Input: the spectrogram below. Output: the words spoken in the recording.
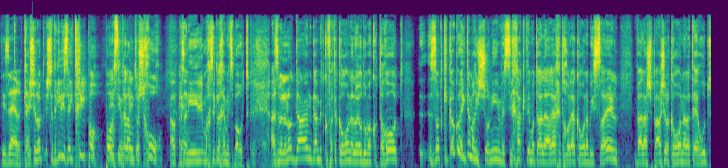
תיזהר, כן. שלא, שתגידי, זה התחיל פה, פה עשית לנו את. השחרור. אוקיי. אז אני מחזיק לכם אצבעות. אז מלונות דן, גם בתקופת הקורונה לא ירדו מהכותרות. זאת כי קודם כל הייתם הראשונים ושיחקתם אותה לארח את חולי הקורונה בישראל, ועל ההשפעה של הקורונה על התיירות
